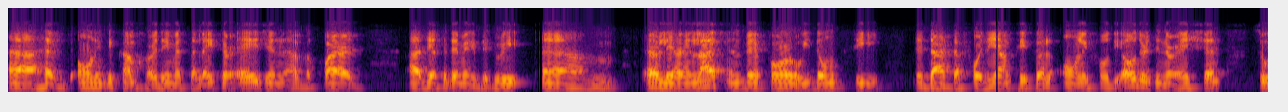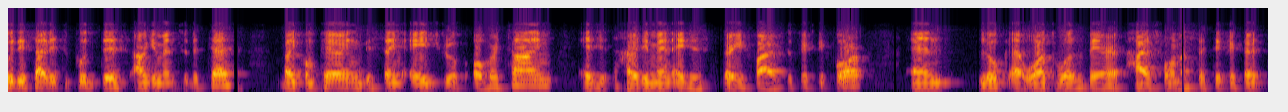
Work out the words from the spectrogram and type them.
uh, have only become Haredim at a later age and have acquired uh, the academic degree um, earlier in life, and therefore we don't see the data for the young people, only for the older generation. So we decided to put this argument to the test by comparing the same age group over time, Haredi men ages 35 to 54, and look at what was their highest formal certificate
